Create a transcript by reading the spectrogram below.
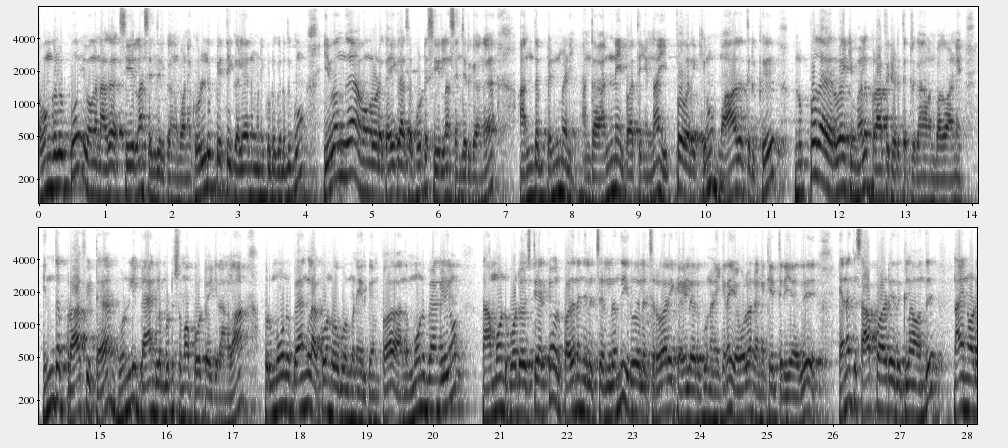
அவங்களுக்கும் இவங்க நகை சீர்லாம் செஞ்சுருக்காங்க பானே கொள்ளு பேத்தி கல்யாணம் பண்ணி கொடுக்கறதுக்கும் இவங்க அவங்களோட கை காசை போட்டு சீர்லாம் செஞ்சுருக்காங்க. அந்த பெண்மணி அந்த அன்னை பார்த்தீங்கன்னா இப்போ வரைக்கும் மாதத்திற்கு முப்பதாயிரம் ரூபாய்க்கு மேலே ப்ராஃபிட் எடுத்துட்டு இருக்காங்க நம்ம பகவானே. இந்த ப்ராஃபிட்டை ஒன்லி பேங்க்ல மட்டும் சும்மா போட்டு வைக்கிறாங்களாம். ஒரு மூணு பேங்க்ல அக்கௌண்ட் ஓப்பன் பண்ணியிருக்கேன்ப்பா. அந்த மூணு பேங்க்லையும் நான் அமௌண்ட் போட்டு வச்சுட்டே இருக்கேன். ஒரு பதினஞ்சு லட்சத்துலேருந்து இருபது லட்ச ரூபாய் கையில் இருக்கும்னு நினைக்கிறேன். எவ்வளோன்னு எனக்கே தெரியாது. எனக்கு சாப்பாடு இதுக்கெலாம் வந்து நான் என்னோட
